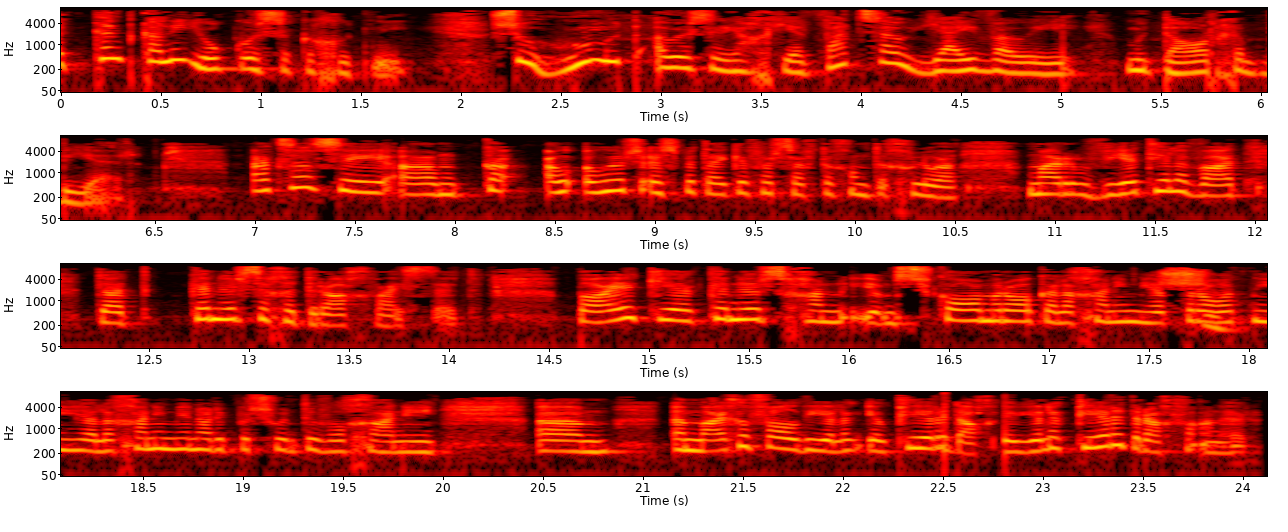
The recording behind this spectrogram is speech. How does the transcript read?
'n kind kan nie jok oor sulke goed nie. So hoe moet ouers reageer? Wat sou jy wou hê moet daar gebeur? Ek sal sê um ouers is baie keer versigtig om te glo, maar weet julle wat dat kinders se gedrag wys dit. Baie keer kinders gaan um, skaam raak, hulle gaan nie meer praat nie, hulle gaan nie meer na die persoon toe wil gaan nie. Um in my geval die hele jou klere dag, jou hele klere drag verander,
